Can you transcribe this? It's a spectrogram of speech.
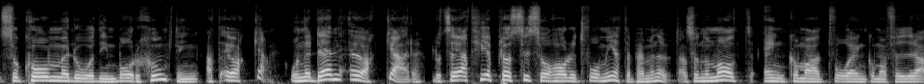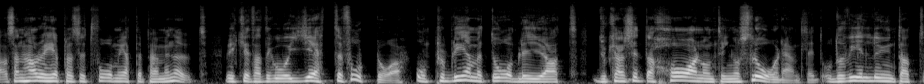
så kommer då din borrsjunkning att öka. Och när den ökar, låt säga att helt plötsligt så har du två meter per minut, alltså normalt 1,2-1,4 och sen har du helt plötsligt två meter per minut. Vilket att det går jättefort då. Och problemet då blir ju att du kanske inte har någonting att slå ordentligt. Och då vill du ju inte att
